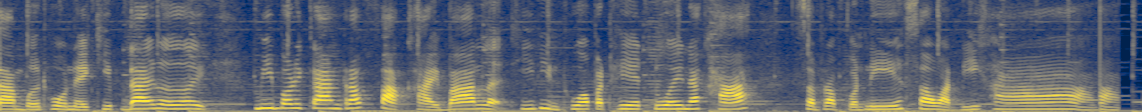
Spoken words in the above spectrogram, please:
ตามเบอร์โทรในคลิปได้เลย มีบริการรับฝากขายบ้านและที่ดินทั่วประเทศด้วยนะคะสำหรับวันนี้ สวัสดีค่ะ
